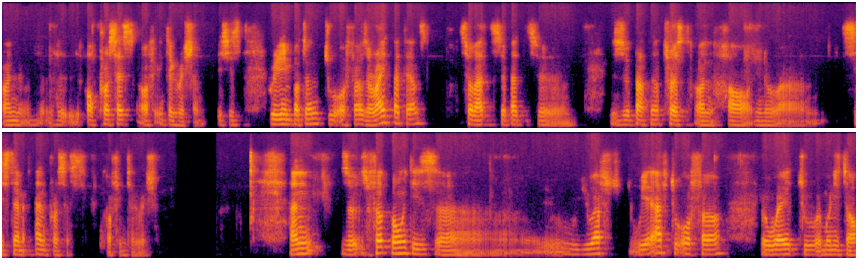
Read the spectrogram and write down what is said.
on our process of integration. This is really important to offer the right patterns so that the, the, the partner trust on how you know um, system and process of integration. And the, the third point is uh, you have we have to offer a way to monitor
